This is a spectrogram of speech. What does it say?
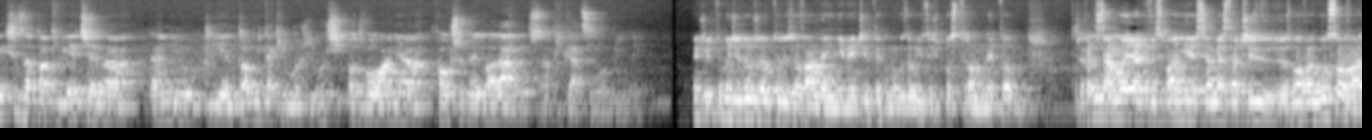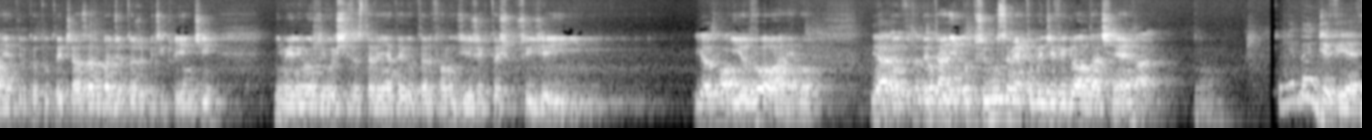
Jak się zapatrujecie na daniu klientowi takiej możliwości odwołania fałszywego alarmu z aplikacji mobilnej? Jeżeli to będzie dobrze autoryzowane i nie będzie tego mógł zrobić ktoś postronny, to, to tak samo jak wysłanie SMS-a czy rozmowa głosowa, nie? Tylko tutaj trzeba zadbać o to, żeby ci klienci nie mieli możliwości zostawienia tego telefonu gdzieś, że ktoś przyjdzie i, I odwołać. i odwoła, nie? Bo Ja- pod, to- to- pytanie pod przymusem, jak to będzie wyglądać, nie? Tak. tu nie będzie wie, e,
